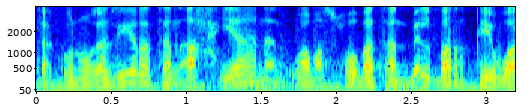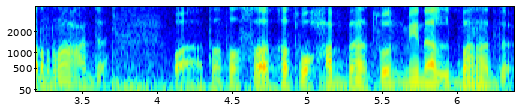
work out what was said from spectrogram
تكون غزيرة أحيانا ومصحوبة بالبرق والرعد وتتساقط حبات من البرد.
